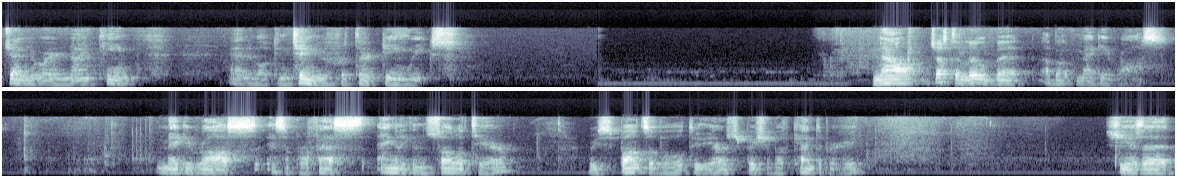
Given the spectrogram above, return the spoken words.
January 19th and it will continue for 13 weeks. Now, just a little bit about Maggie Ross. Maggie Ross is a professed Anglican solitaire responsible to the Archbishop of Canterbury she has had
